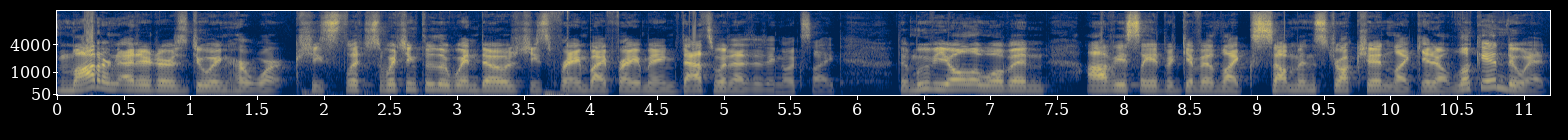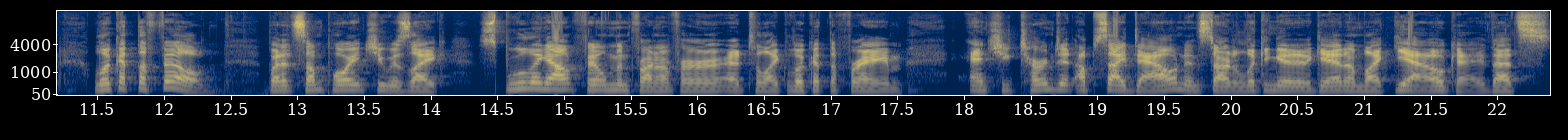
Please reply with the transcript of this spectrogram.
modern editors doing her work. She's switching through the windows. She's frame by framing. That's what editing looks like. The Moviola woman obviously had been given like some instruction, like you know, look into it, look at the film. But at some point, she was like spooling out film in front of her and to like look at the frame, and she turned it upside down and started looking at it again. I'm like, yeah, okay, that's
